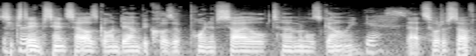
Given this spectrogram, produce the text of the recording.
16% sales gone down because of point of sale terminals going Yes. that sort of stuff.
